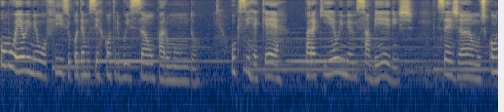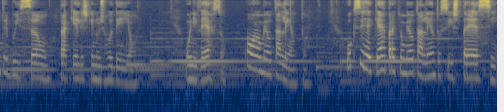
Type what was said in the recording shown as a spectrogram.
Como eu e meu ofício podemos ser contribuição para o mundo? O que se requer para que eu e meus saberes sejamos contribuição para aqueles que nos rodeiam? Universo, qual é o meu talento? O que se requer para que o meu talento se expresse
